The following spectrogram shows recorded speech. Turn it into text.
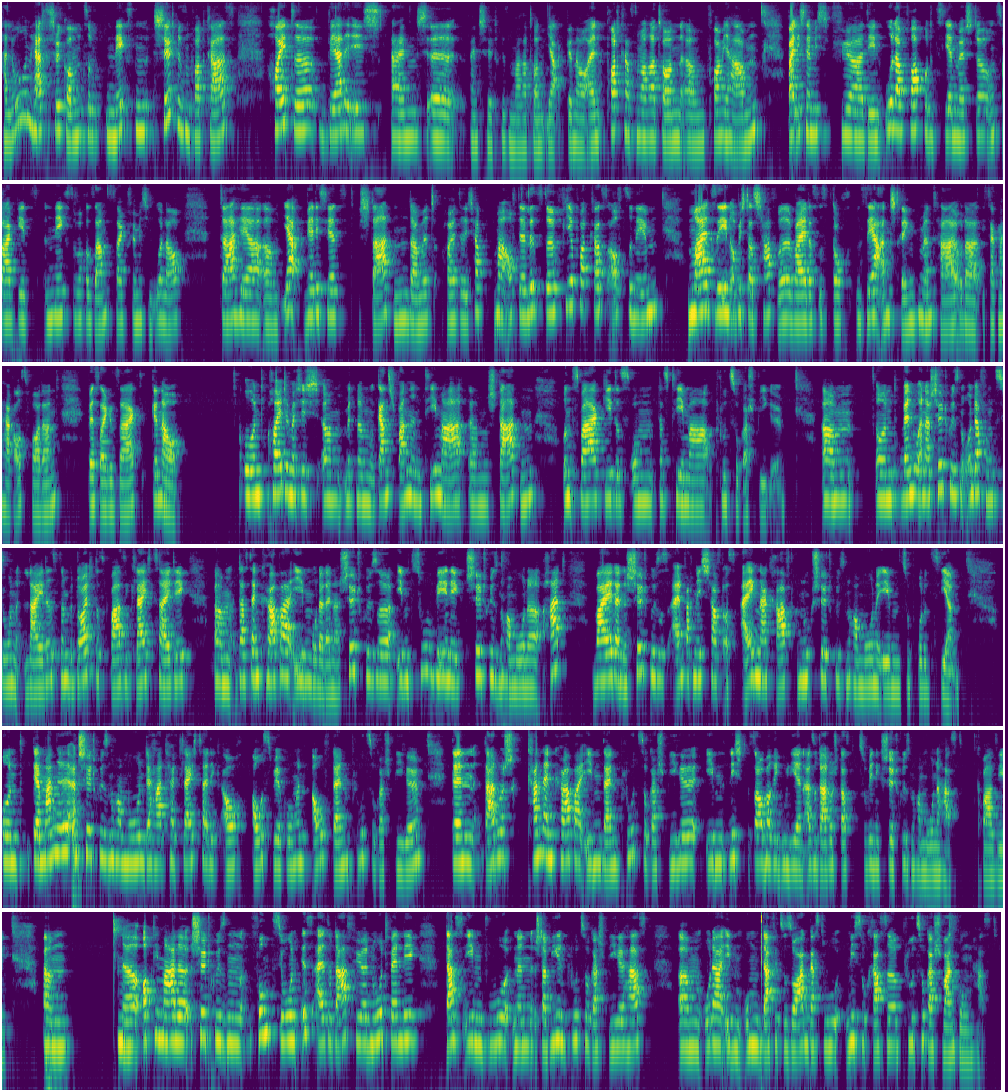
Hallo und herzlich willkommen zum nächsten Schilddrüsen-Podcast. Heute werde ich ein, äh, ein Schilddrüsenmarathon, ja genau, ein Podcast-Marathon ähm, vor mir haben, weil ich nämlich für den Urlaub vorproduzieren möchte. Und zwar geht es nächste Woche Samstag für mich in Urlaub. Daher, ähm, ja, werde ich jetzt starten damit heute. Ich habe mal auf der Liste vier Podcasts aufzunehmen mal sehen, ob ich das schaffe, weil das ist doch sehr anstrengend mental oder ich sag mal herausfordernd, besser gesagt. Genau. Und heute möchte ich ähm, mit einem ganz spannenden Thema ähm, starten. Und zwar geht es um das Thema Blutzuckerspiegel. Ähm, und wenn du an der Schilddrüsenunterfunktion leidest, dann bedeutet das quasi gleichzeitig, ähm, dass dein Körper eben oder deine Schilddrüse eben zu wenig Schilddrüsenhormone hat, weil deine Schilddrüse es einfach nicht schafft, aus eigener Kraft genug Schilddrüsenhormone eben zu produzieren. Und der Mangel an Schilddrüsenhormonen, der hat halt gleichzeitig auch Auswirkungen auf deinen Blutzuckerspiegel. Denn dadurch kann dein Körper eben deinen Blutzuckerspiegel eben nicht sauber regulieren. Also dadurch, dass du zu wenig Schilddrüsenhormone hast, quasi. Ähm, eine optimale Schilddrüsenfunktion ist also dafür notwendig, dass eben du einen stabilen Blutzuckerspiegel hast ähm, oder eben um dafür zu sorgen, dass du nicht so krasse Blutzuckerschwankungen hast.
